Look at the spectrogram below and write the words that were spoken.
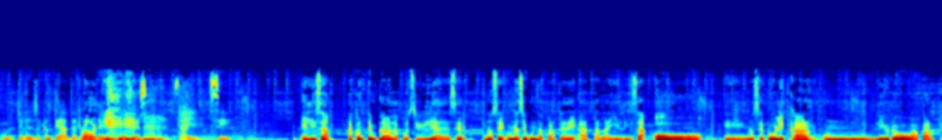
cometer esa cantidad de errores. Ahí, sí. Elisa, ¿ha contemplado la posibilidad de hacer, no sé, una segunda parte de Atala y Elisa o, eh, no sé, publicar un libro aparte,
